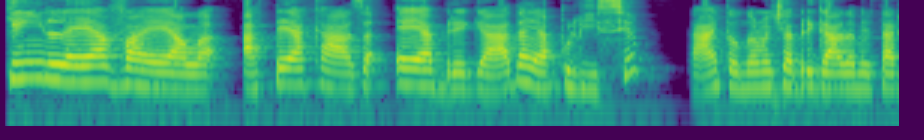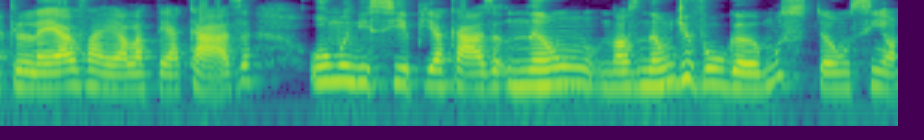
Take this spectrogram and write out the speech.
Quem leva ela até a casa é a brigada, é a polícia, Tá? Então, normalmente é a brigada militar que leva ela até a casa. O município e a casa não, nós não divulgamos. Então, assim, ó,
